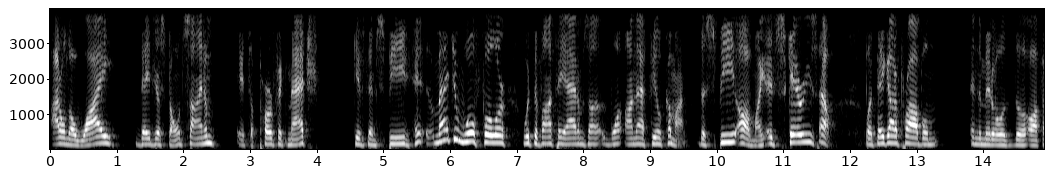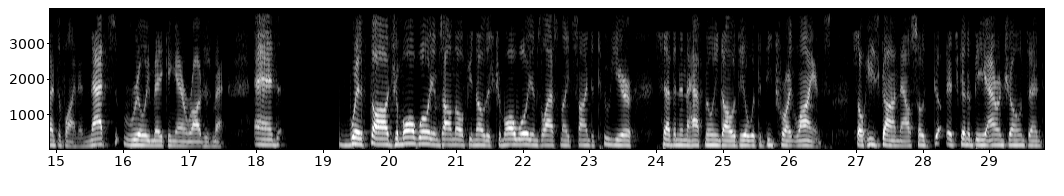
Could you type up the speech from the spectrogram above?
I don't know why they just don't sign him. It's a perfect match. Gives them speed. Imagine Will Fuller with Davante Adams on, on that field. Come on. The speed, oh my, it's scary as hell. But they got a problem in the middle of the offensive line, and that's really making Aaron Rodgers mad. And with uh, Jamaal Williams, I don't know if you know this, Jamaal Williams last night signed a two-year, seven and a half million dollar deal with the Detroit Lions. So he's gone now. So it's going to be Aaron Jones and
